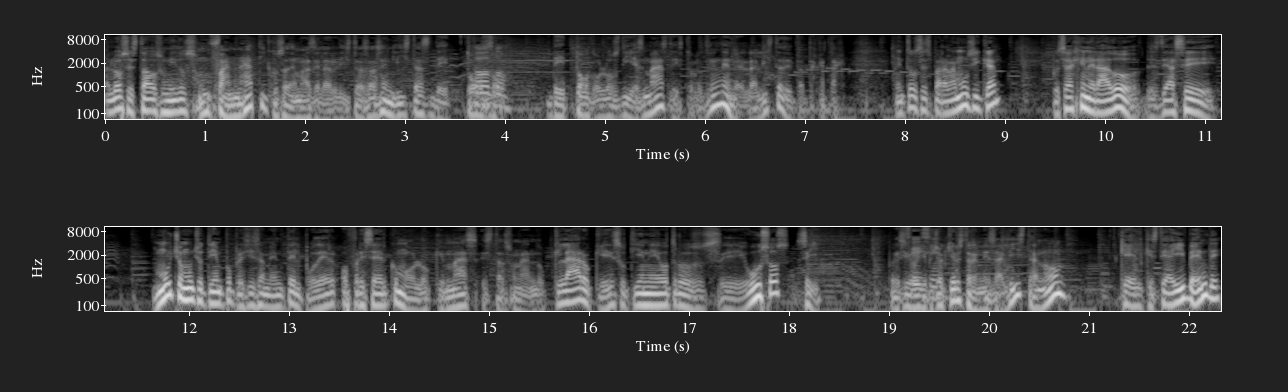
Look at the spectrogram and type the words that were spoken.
los Estados Unidos son fanáticos además de las listas, hacen listas de todo, Todo. de todo, los 10 más de esto, los tienen en la, la lista de tatacata. Entonces, para la música, pues se ha generado desde hace mucho, mucho tiempo precisamente el poder ofrecer como lo que más está sonando. Claro que eso tiene otros eh, usos, sí. Pues decir, Sí, oye, pues sí. yo quiero estar en esa lista, ¿no? Que el que esté ahí vende.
